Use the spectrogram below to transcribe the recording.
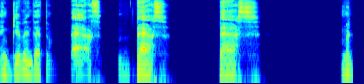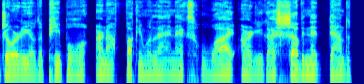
And given that the vast, vast, vast majority of the people are not fucking with Latinx, why are you guys shoving it down the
